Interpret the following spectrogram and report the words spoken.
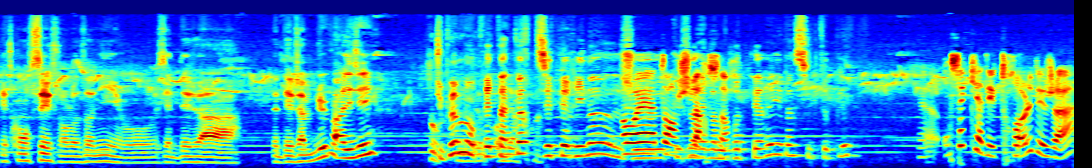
qu'est-ce qu'on sait sur l'Ozonie Vous êtes déjà, vous êtes déjà venu par ici? Tu peux Non, montrer ta carte, fois. Zéphérina Oh ouais, attends, que je la me ressors. repérer, là, s'il te plaît Euh, on sait qu'il y a des trolls déjà,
